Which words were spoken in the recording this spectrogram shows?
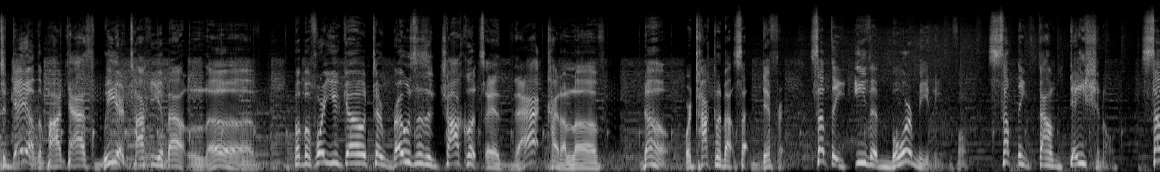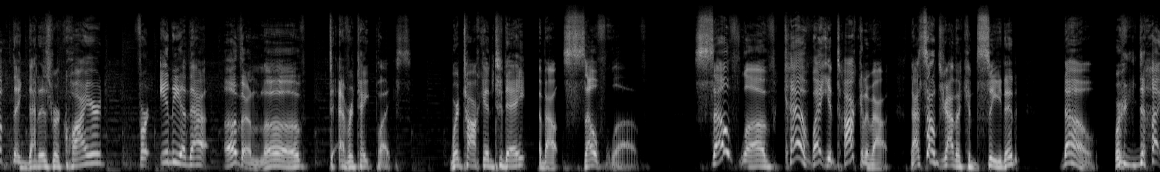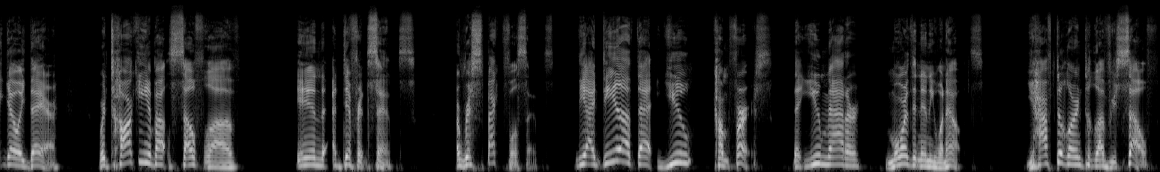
Today on the podcast, we are talking about love. But before you go to roses and chocolates and that kind of love, no, we're talking about something different, something even more meaningful, something foundational, something that is required for any of that other love to ever take place. We're talking today about self love. Self love? Kev, what are you talking about? That sounds rather conceited. No, we're not going there. We're talking about self love in a different sense, a respectful sense. The idea that you come first, that you matter more than anyone else. You have to learn to love yourself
